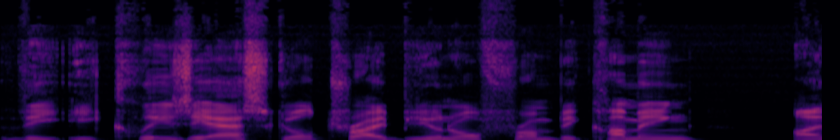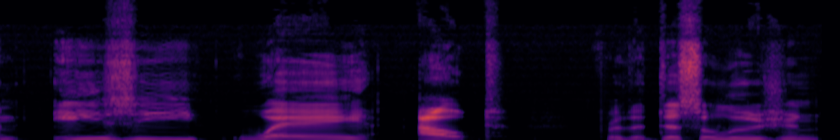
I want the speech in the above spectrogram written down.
the ecclesiastical tribunal from becoming an easy way out for the dissolution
